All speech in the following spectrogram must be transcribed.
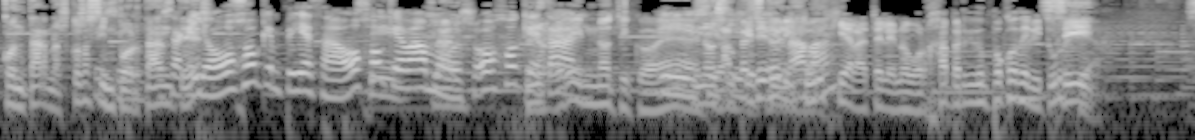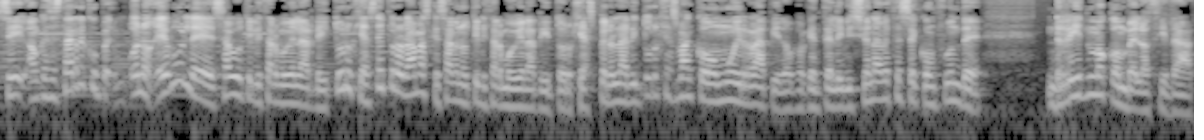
contarnos cosas Sí, sí. importantes. Es aquello, ojo que empieza, ojo Sí. que vamos, Claro. ojo que No, tal. era hipnótico, Y- ¿eh? sí, Nos sí, Ha perdido liturgia la tele, ¿no, Borja? Ha perdido un poco de Sí. liturgia. Sí, aunque se está recuperando. Bueno, Evo le sabe utilizar muy bien las liturgias. Hay programas que saben utilizar muy bien las liturgias, pero las liturgias van como muy rápido, porque en televisión a veces se confunde ritmo con velocidad.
